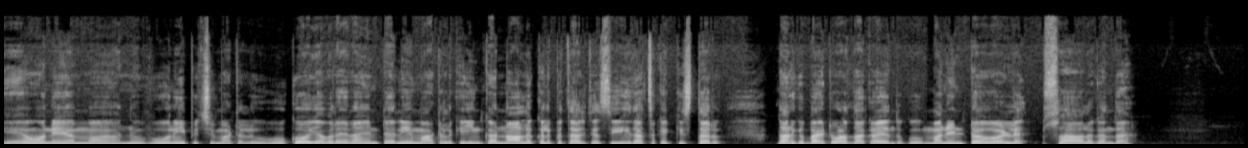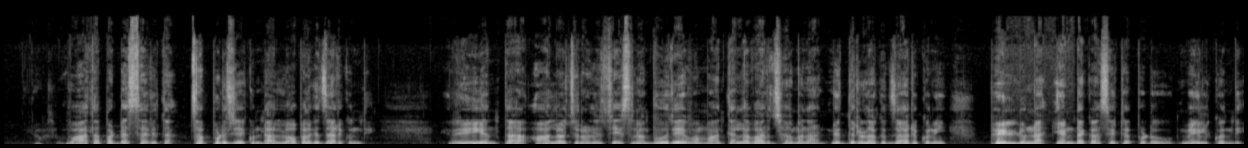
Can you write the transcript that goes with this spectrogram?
ఏమోనే అమ్మా నువ్వు నీ పిచ్చి మాటలు ఊకో ఎవరైనా ఇంటే నీ మాటలకి ఇంకా నాలుగు కల్పితాలు చేసి రచకెక్కిస్తారు దానికి బయట వాళ్ళ దాకా ఎందుకు? మన ఇంటో వాళ్ళే. సాలుగందా వాతపడ్డ సరిత చప్పుడు చేయకుండా లోపలికి జారుకుంది. రేయంతా ఆలోచనలు చేసిన భూదేవమ్మ తెల్లవారుజామున నిద్రలోకి జారుకుని పెళ్ళున్న ఎండ కాసేటప్పుడు మేల్కొంది.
